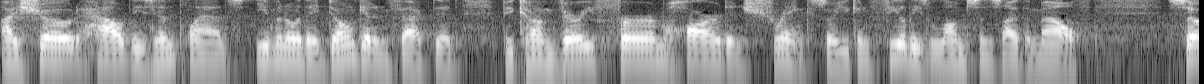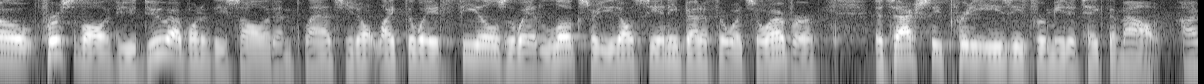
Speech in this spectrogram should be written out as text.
I showed how these implants, even though they don't get infected, become very firm, hard, and shrink. So you can feel these lumps inside the mouth. So, first of all, if you do have one of these solid implants you don't like the way it feels, the way it looks, or you don't see any benefit whatsoever, it's actually pretty easy for me to take them out. i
